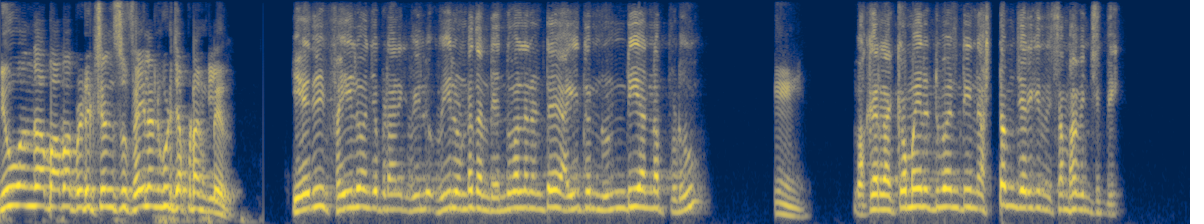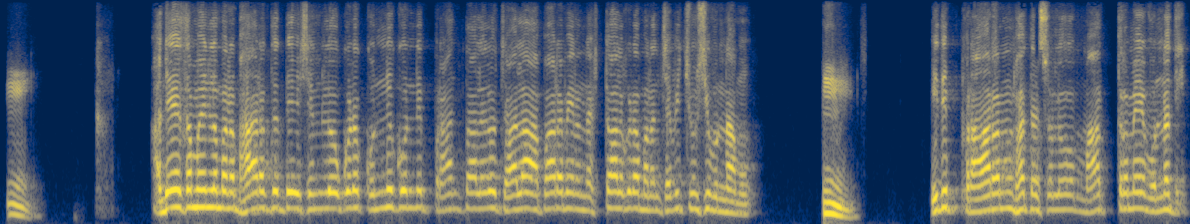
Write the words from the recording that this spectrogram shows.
new Vanga Baba predictions fail అని కూడా చెప్పడానికి లేదు. ఏది ఫెయిల్ అని చెప్పడానికి వీలు వీలు ఉండదండి. ఎందువల్లనంటే ఐదు నుండి అన్నప్పుడు ఒక రకమైనటువంటి నష్టం జరిగింది సంభవించింది. అదే సమయంలో మన భారతదేశంలో కూడా కొన్ని కొన్ని ప్రాంతాలలో చాలా అపారమైన నష్టాలు కూడా మనం చవి చూసి ఉన్నాము. ఇది ప్రారంభ దశలో మాత్రమే ఉన్నది.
